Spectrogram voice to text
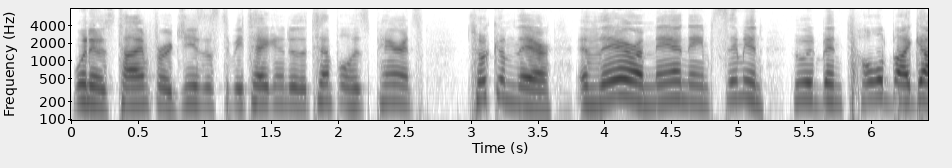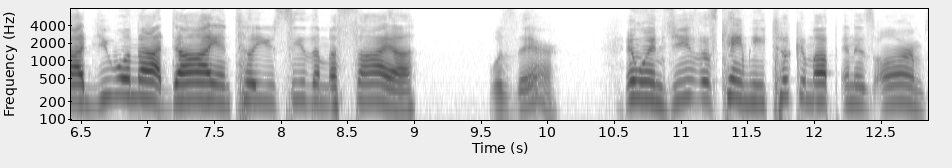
When it was time for Jesus to be taken to the temple, his parents took him there. And there, a man named Simeon, who had been told by God, You will not die until you see the Messiah, was there. And when Jesus came, he took him up in his arms.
